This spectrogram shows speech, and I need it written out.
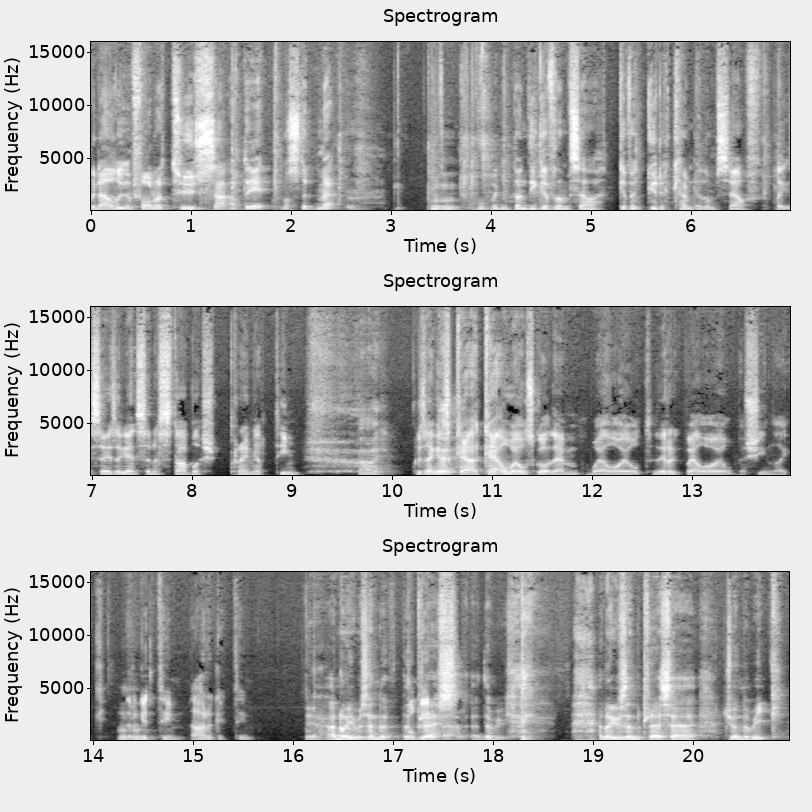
but now looking forward to Saturday. Must admit, Mm-hmm. hoping Dundee give themselves give a good account of themselves, like it says against an established Premier team. Aye. Because I think Ket- Kettlewell's got them well oiled. They're a well oiled machine. Like they're Mm-hmm. a good team. They are a good team. Yeah, I know he was in the, the press the week. I know he was in the press uh, during the week,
